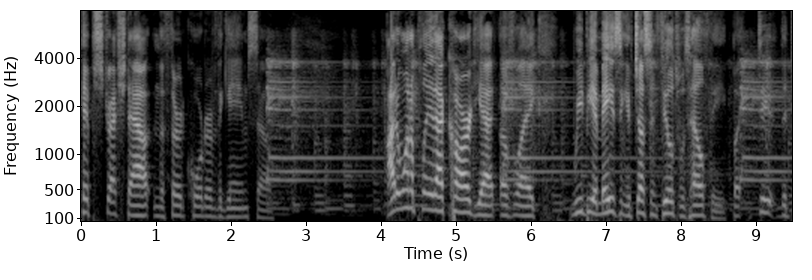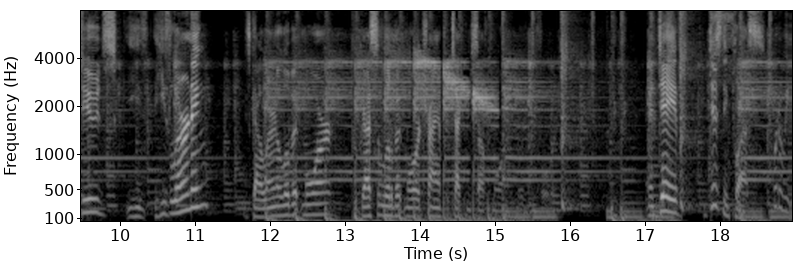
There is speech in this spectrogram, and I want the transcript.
hips stretched out in the third quarter of the game. So, I don't want to play that card yet of like, we'd be amazing if Justin Fields was healthy. But dude, the dude's he's he's learning. He's got to learn a little bit more, progress a little bit more, try and protect himself more. And Dave, Disney Plus, what do we?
